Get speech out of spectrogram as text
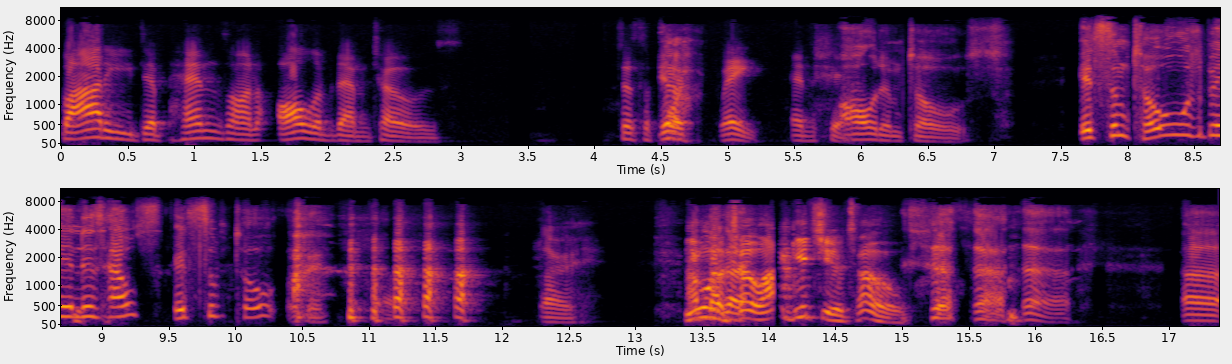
body depends on all of them toes to support Yeah. weight and shit. all them toes. It's some toes been in this house. It's some toes. Okay, sorry. you I'm want a not toe? I get you a toe. uh,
